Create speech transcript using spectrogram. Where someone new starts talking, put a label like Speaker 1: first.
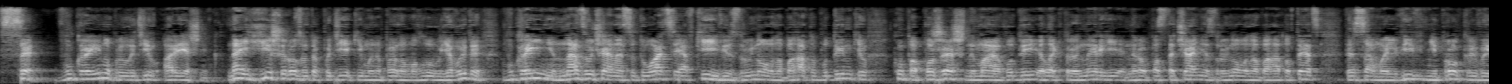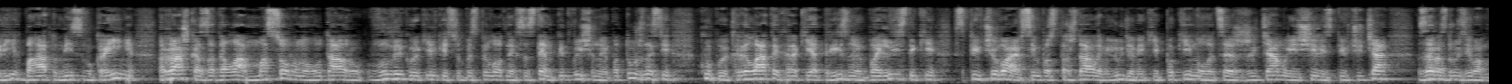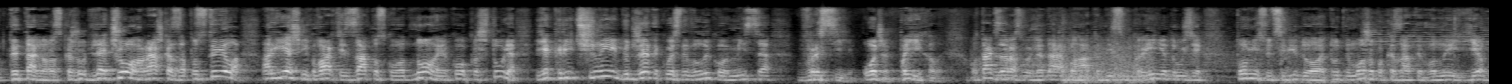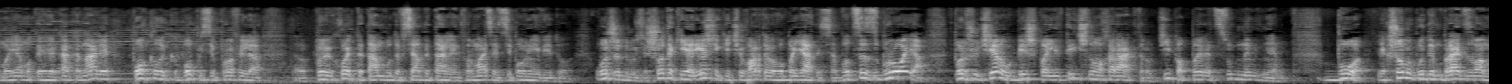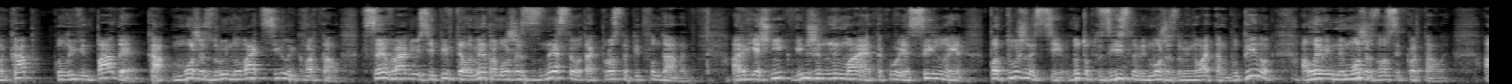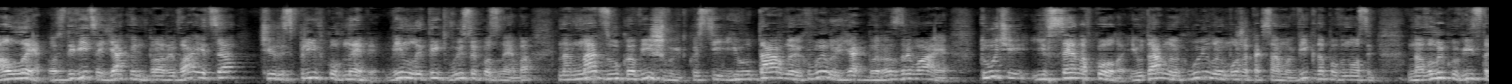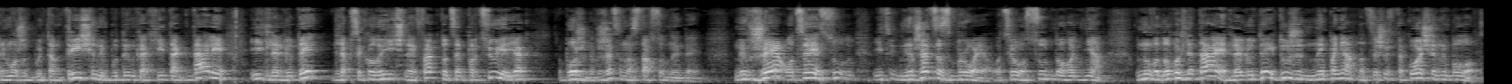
Speaker 1: Все в Україну прилетів Орешник. Найгірший розвиток подій, який ми напевно могли уявити. В Україні надзвичайна ситуація. В Києві зруйновано багато будинків, купа пожеж, немає води, електроенергії, енергопостачання, зруйновано багато ТЕЦ. Те саме Львів, Дніпро, Кривий Ріг, багато місць в Україні. Рашка задала масованого удару великою кількістю безпілотних систем підвищеної потужності, купою крилатих ракет, різної балістики. Співчуваю всім постраждалим людям, які покинули це з життям і щирі співчуття. Зараз, друзі, вам детально розкажу, для чого Рашка запустила Арєшнік вартість запуску одного, якого коштує як річний бюджет якогось невеликого місця в Росії. Отже, поїхали. Отак зараз виглядає багато місць в Україні, друзі. Повністю ці відео тут не можу показати. Вони є в моєму ТГК каналі. Поклик в описі профіля. Е, Переходьте, там буде вся детальна інформація. Ці повні відео. Отже, друзі, що таке Орешник і чи варто його боятися? Бо це зброя в першу чергу більш політичного характеру, типа перед судним днем. Бо якщо ми будемо брати з вами кап, коли він падає, кап може зруйнувати цілий квартал. Все в радіусі пів кілометра може знести отак просто під фундамент. А Р'ячнік, він же не має такої сильної потужності. Ну тобто, звісно, він може зруйнувати там будинок, але він не може зносити квартали. Але ось дивіться, як він проривається через плівку в небі. Він летить високо з неба на надзвуковій швидкості і ударною хвилею якби розриває тучі і все навколо. І ударною хвилею може так само вікна повносить на велику відстань, можуть бути там тріщини в будинках і так далі. І для людей, для психологічного ефекту, це працює як Боже, невже це настав судний день? Невже оце суд і невже це зброя оцього судного дня? Ну воно виглядає для людей дуже непонятно. Це щось такого ще не було.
